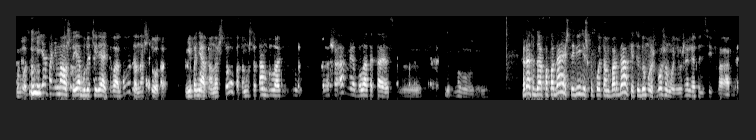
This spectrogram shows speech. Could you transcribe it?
Вот. И я понимал, что я буду терять два года на что-то, непонятно на что, потому что там была, ну, наша армия была такая, э, ну, когда туда попадаешь, ты видишь какой там бардак, и ты думаешь, боже мой, неужели это действительно армия?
